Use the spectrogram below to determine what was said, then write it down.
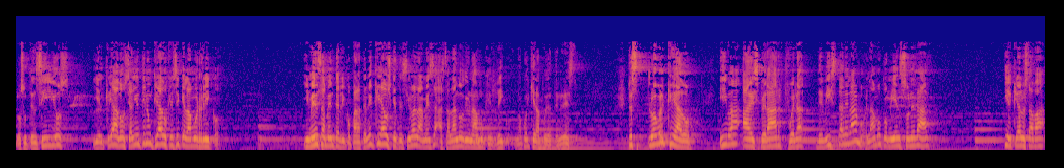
los utensilios y el criado. Si alguien tiene un criado, quiere decir que el amo es rico. Inmensamente rico. Para tener criados que te sirvan la mesa, hasta hablando de un amo que es rico. No cualquiera puede tener esto. Entonces, luego el criado iba a esperar fuera de vista del amo. El amo comía en soledad y el criado estaba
